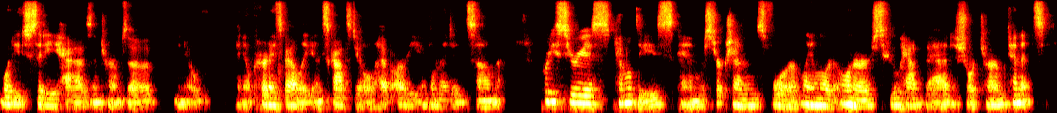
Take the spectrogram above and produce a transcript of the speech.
what each city has in terms of, you know, I know Paradise Valley and Scottsdale have already implemented some pretty serious penalties and restrictions for landlord owners who have bad short-term tenants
